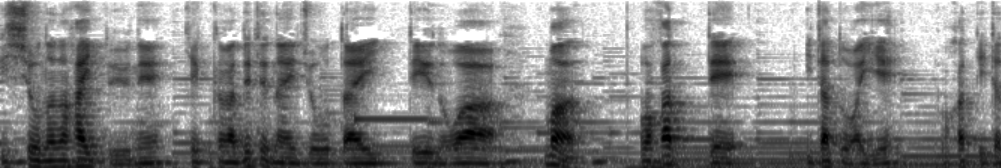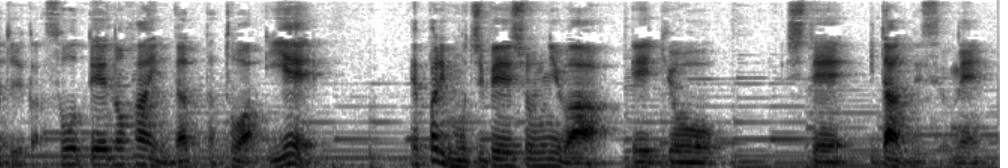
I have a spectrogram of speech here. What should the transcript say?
勝7敗というね結果が出てない状態っていうのはまあ分かっていたとはいえ分かっていたというか想定の範囲だったとはいえやっぱりモチベーションには影響していたんですよね。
